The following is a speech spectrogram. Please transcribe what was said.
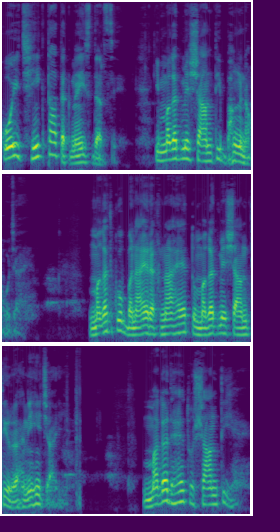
कोई छींकता तक नहीं इस डर से कि मगध में शांति भंग न हो जाए। मगध को बनाए रखना है तो मगध में शांति रहनी ही चाहिए। मगध है तो शांति है।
